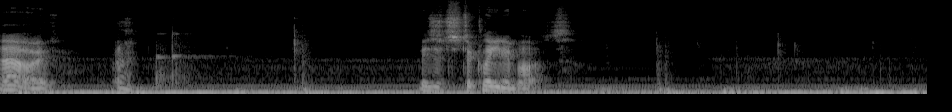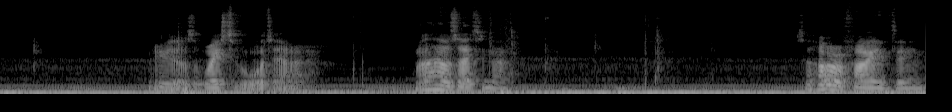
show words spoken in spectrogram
Oh. Is it just a cleaner bot? Maybe that was a waste of a water. Well, how was I to know? It's a horrifying thing.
